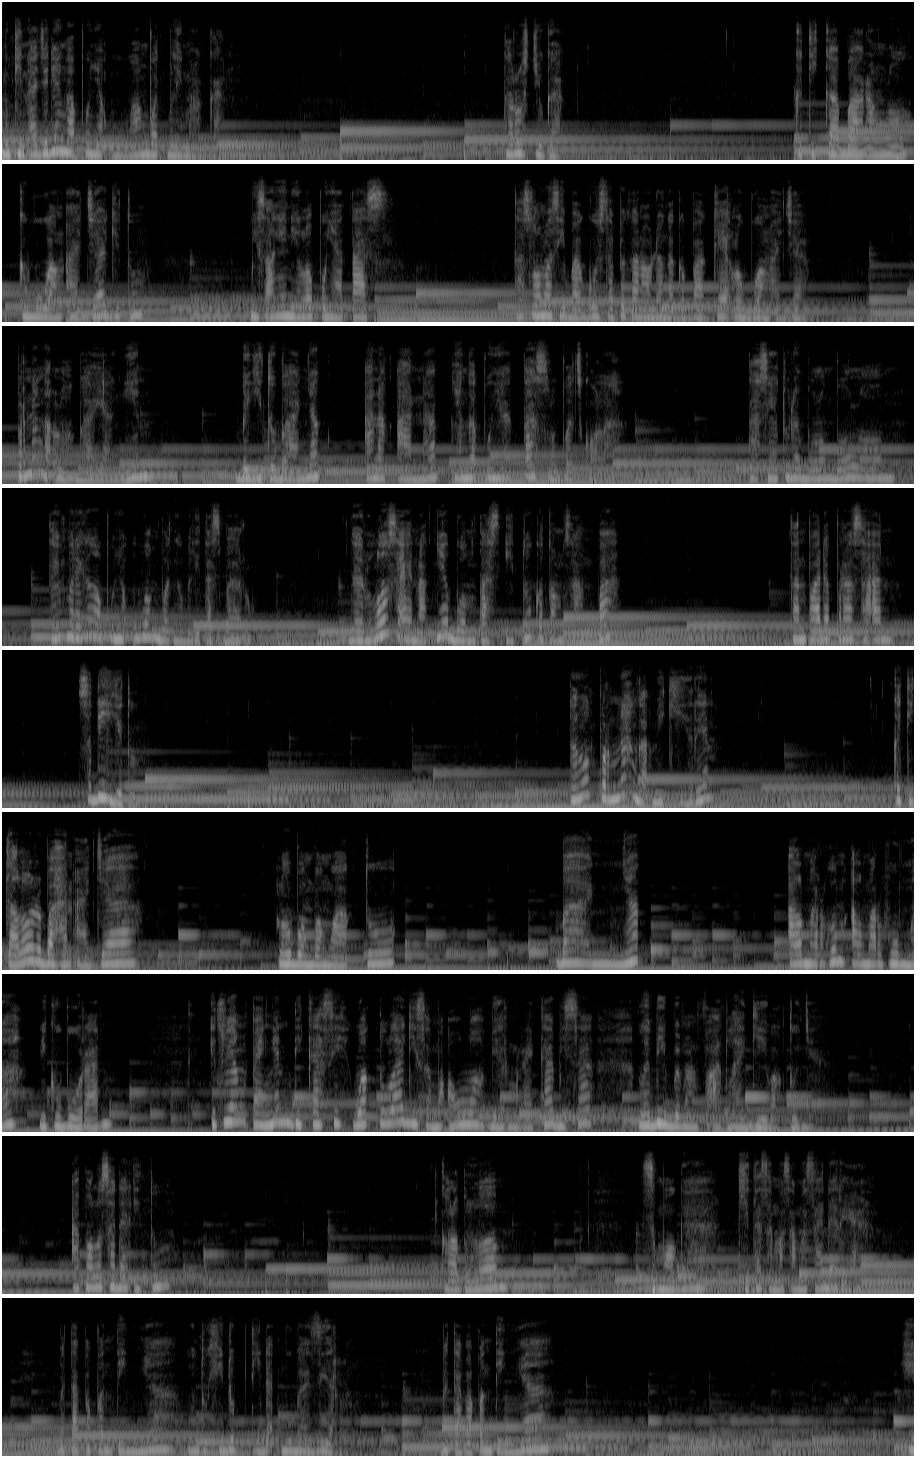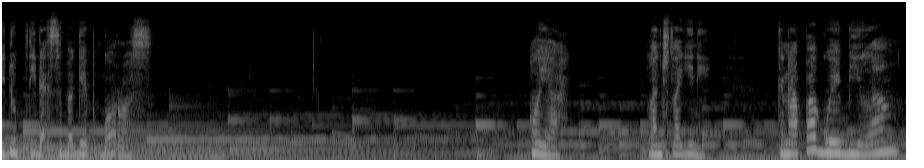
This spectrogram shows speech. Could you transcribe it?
Mungkin aja dia gak punya uang buat beli makan. Terus juga, ketika barang lo kebuang aja gitu, misalnya nih lo punya tas, tas lo masih bagus tapi karena udah gak kepake lo buang aja. Pernah gak lo bayangin begitu banyak anak-anak yang gak punya tas lo buat sekolah? Tasnya tuh udah bolong-bolong. Tapi mereka gak punya uang buat ngebeli tas baru. Dan lo seenaknya buang tas itu ke tong sampah tanpa ada perasaan sedih gitu. Dan lo pernah gak mikirin ketika lo rebahan aja, lo buang-buang waktu, banyak almarhum almarhumah di kuburan itu yang pengen dikasih waktu lagi sama Allah biar mereka bisa lebih bermanfaat lagi waktunya. Apa lo sadar itu? Kalau belum, semoga kita sama-sama sadar ya betapa pentingnya untuk hidup tidak mubazir. Betapa pentingnya hidup tidak sebagai pemboros. Oh ya, lanjut lagi nih. Kenapa gue bilang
